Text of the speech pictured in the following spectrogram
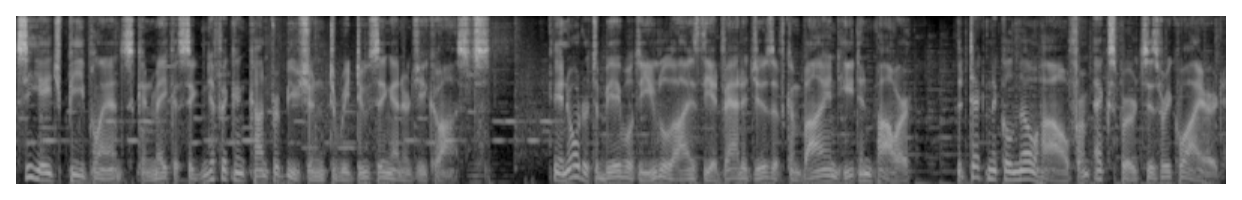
CHP plants can make a significant contribution to reducing energy costs. In order to be able to utilize the advantages of combined heat and power, the technical know-how from experts is required.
